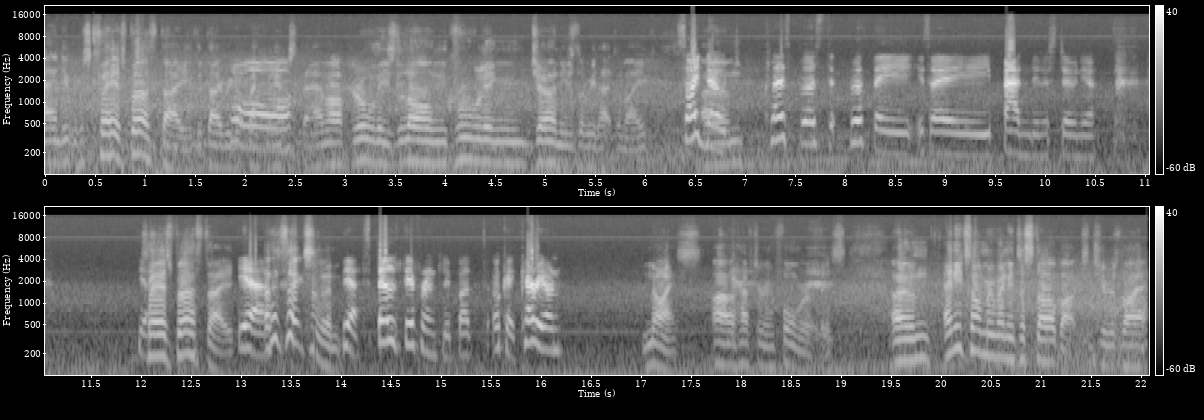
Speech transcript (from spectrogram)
And it was Claire's birthday the day we got back to Amsterdam after all these long, grueling journeys that we'd had to make. Side note: Um, Claire's birth- birthday is a band in Estonia. Yeah. Claire's birthday. Yeah. That's excellent. yeah, spelled differently, but okay, carry on. Nice. I'll have to inform her of this. Um, anytime we went into Starbucks and she was like,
